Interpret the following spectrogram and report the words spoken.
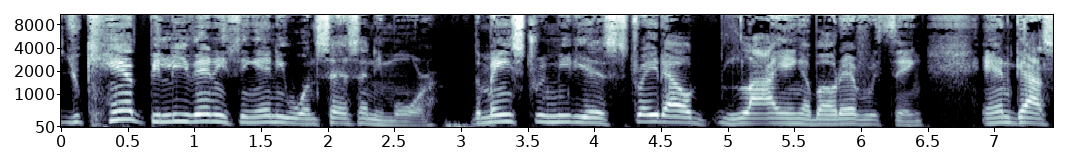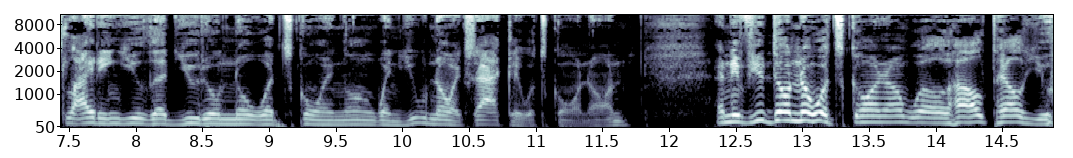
you can't believe anything anyone says anymore. The mainstream media is straight out lying about everything and gaslighting you that you don't know what's going on when you know exactly what's going on. And if you don't know what's going on, well, I'll tell you.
